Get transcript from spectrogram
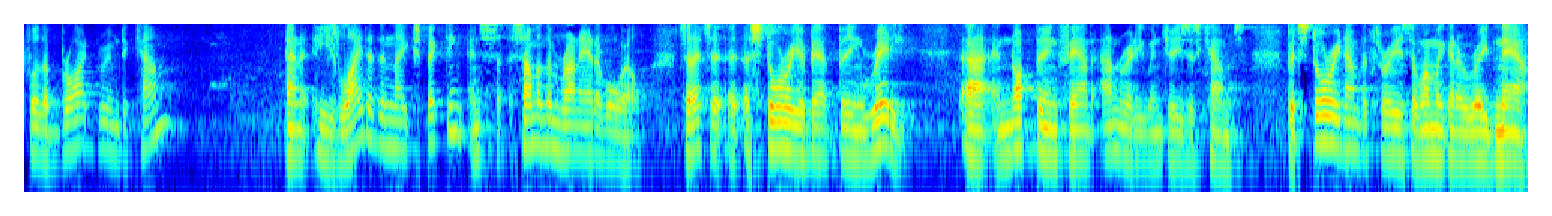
for the bridegroom to come, and he's later than they're expecting, and some of them run out of oil. So that's a, a story about being ready uh, and not being found unready when Jesus comes. But story number three is the one we're going to read now.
